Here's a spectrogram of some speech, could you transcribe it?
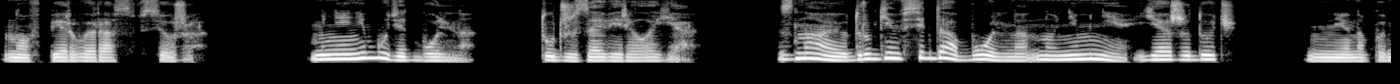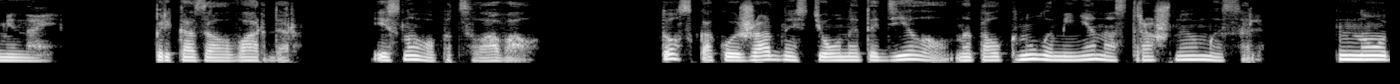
но в первый раз все же». «Мне не будет больно», — тут же заверила я. «Знаю, другим всегда больно, но не мне, я же дочь...» «Не напоминай», — приказал Вардер и снова поцеловал. То, с какой жадностью он это делал, натолкнуло меня на страшную мысль. «Но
